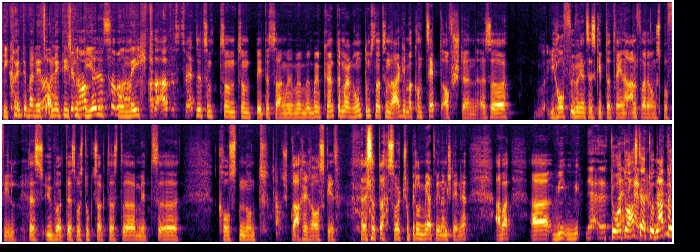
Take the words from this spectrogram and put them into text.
die könnte man jetzt alle diskutieren das aber und auch, nicht Aber auch das Zweite zum, zum, zum Peter sagen, man, man- man könnte mal rund ums Nationalteam ein Konzept aufstellen. Also ich hoffe übrigens, es gibt ein Traineranforderungsprofil, das über das, was du gesagt hast, äh, mit äh, Kosten und Sprache rausgeht. Also da sollte schon ein bisschen mehr drinnen stehen. Ja? Aber äh, wie, wie, Ja, äh, du, du, hast ja, du, na, du,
